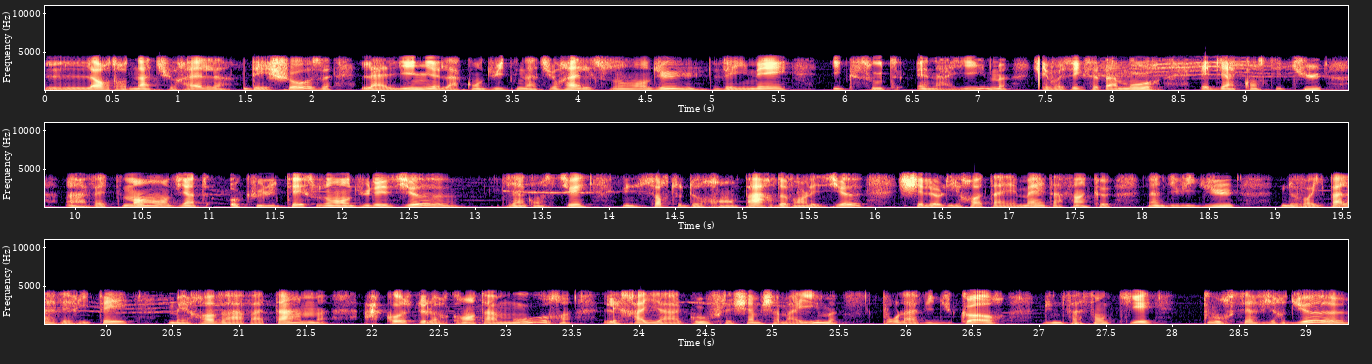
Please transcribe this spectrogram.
l'ordre naturel des choses, la ligne, la conduite naturelle, sous-entendu. Veine Iksut Enaim, et voici que cet amour eh bien, constitue un vêtement, vient occulter sous-entendu les yeux, vient constituer une sorte de rempart devant les yeux chez le lirot à émettre afin que l'individu ne voie pas la vérité, mais rov avatam, à cause de leur grand amour, les chaya gouf, les shem shamaim, pour la vie du corps d'une façon qui est pour servir Dieu.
